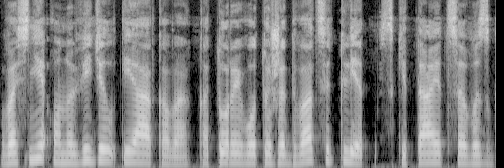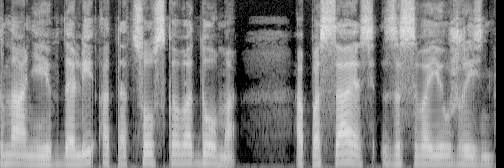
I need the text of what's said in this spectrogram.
Во сне он увидел Иакова, который вот уже двадцать лет скитается в изгнании вдали от отцовского дома, опасаясь за свою жизнь.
